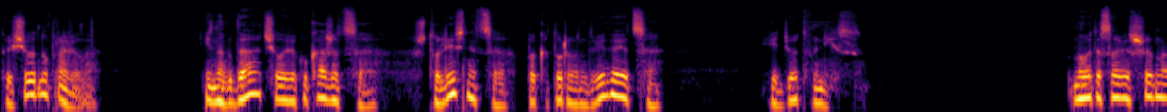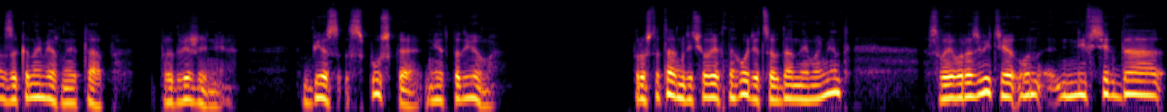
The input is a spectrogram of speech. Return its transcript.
то еще одно правило. Иногда человеку кажется, что лестница, по которой он двигается, идет вниз. Но это совершенно закономерный этап продвижения. Без спуска нет подъема. Просто там, где человек находится в данный момент своего развития, он не всегда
